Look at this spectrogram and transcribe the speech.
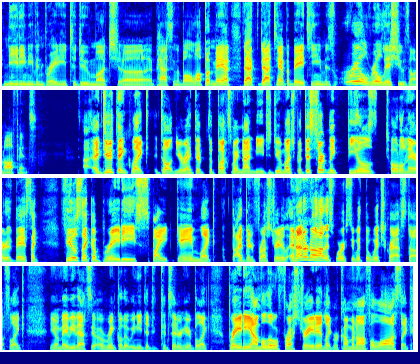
needing even Brady to do much uh, passing the ball lot. But man, that that Tampa Bay team is real, real issues on offense. I do think like Dalton, you're right. The, the Bucs might not need to do much, but this certainly feels total narrative based. Like feels like a Brady spite game. Like I've been frustrated, and I don't know how this works with the witchcraft stuff. Like you know, maybe that's a wrinkle that we need to consider here. But like Brady, I'm a little frustrated. Like we're coming off a loss. Like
